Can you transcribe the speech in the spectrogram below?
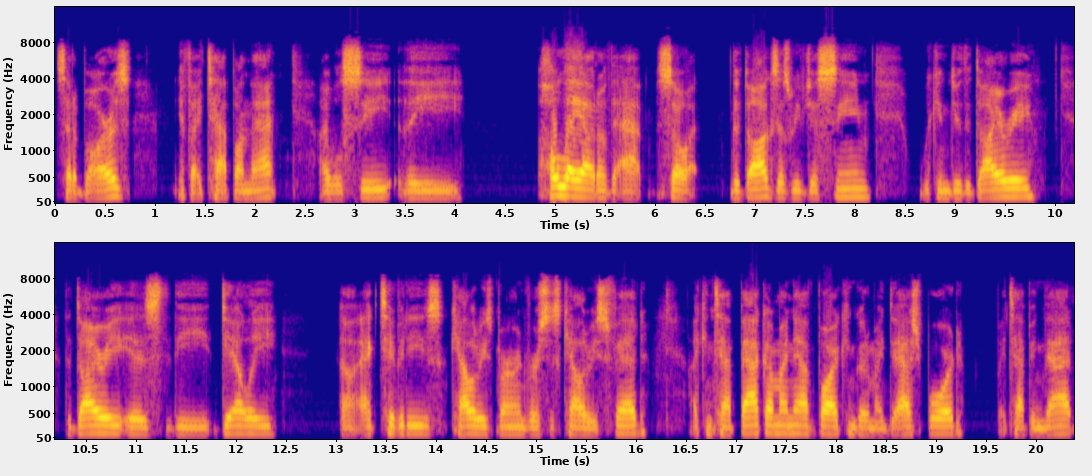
set of bars. If I tap on that, I will see the whole layout of the app. So the dogs, as we've just seen, we can do the diary. The diary is the daily uh, activities, calories burned versus calories fed. I can tap back on my nav bar. I can go to my dashboard by tapping that.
